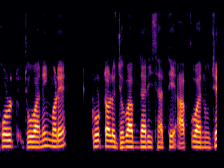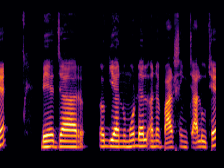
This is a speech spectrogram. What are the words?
ફોલ્ટ જોવા નહીં મળે. ટોટલ જવાબદારી સાથે આપવાનું છે. બે હજાર અગિયારનું મોડલ અને પાર્સિંગ ચાલુ છે.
